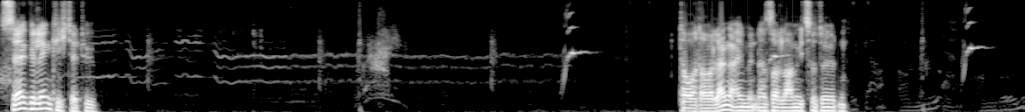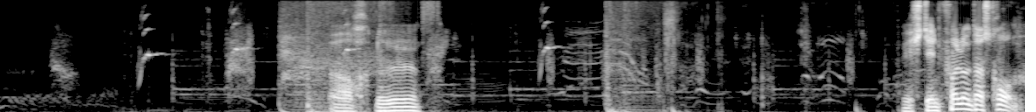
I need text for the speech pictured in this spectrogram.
Sehr gelenkig, der Typ. Dauert aber lange, einen mit einer Salami zu töten. Och, nö. Wir stehen voll unter Strom.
